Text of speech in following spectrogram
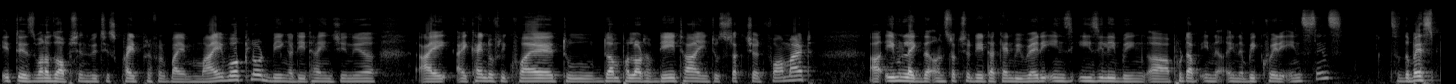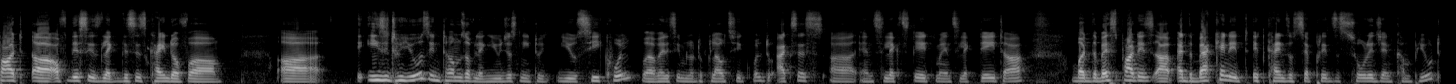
It is one of the options which is quite preferred by my workload being a data engineer I, I kind of require to dump a lot of data into structured format uh, even like the unstructured data can be very easily being uh, put up in, in a BigQuery instance. So the best part uh, of this is like this is kind of uh, uh, easy to use in terms of like you just need to use SQL, uh, very similar to Cloud SQL to access and select statements, select data. But the best part is at the backend, it, it kind of separates the storage and compute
